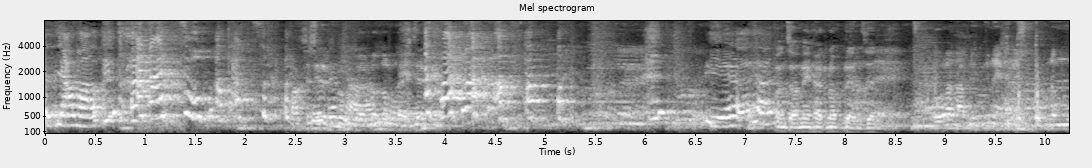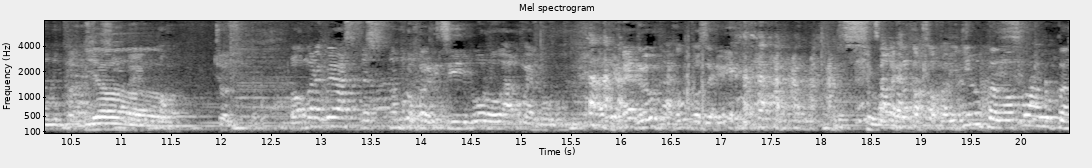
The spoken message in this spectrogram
Jadi awal Maksudnya kan Koncone Harno belanja. Ora tapi ku nek wis nemu lubang Yo. sisi, Jol. Kok mana kowe wis wis 60 bali di loro aku melu. Aku melu aku kose. Soalnya kok Iki lubang apa? Lubang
